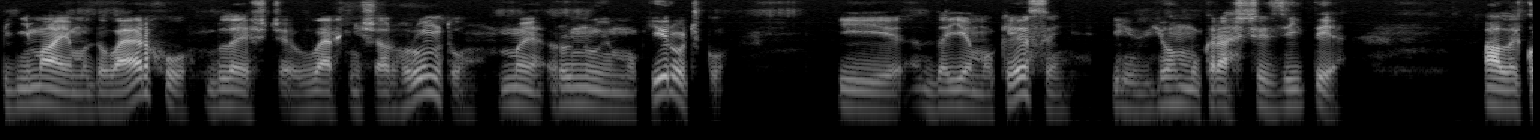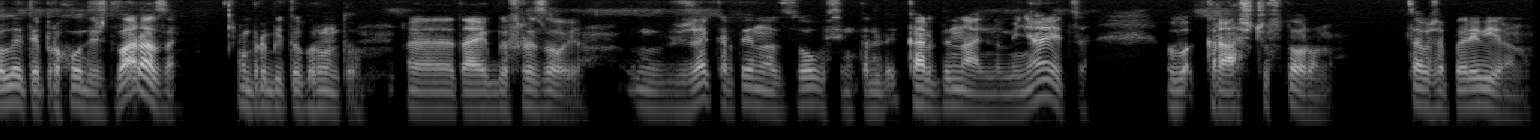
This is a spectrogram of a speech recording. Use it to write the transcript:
піднімаємо доверху, ближче в верхній шар ґрунту, ми руйнуємо кірочку і даємо кисень, і в йому краще зійти. Але коли ти проходиш два рази обробіток ґрунту, е, так якби фрезою, вже картина зовсім кардинально міняється в кращу сторону. Це вже перевірено.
